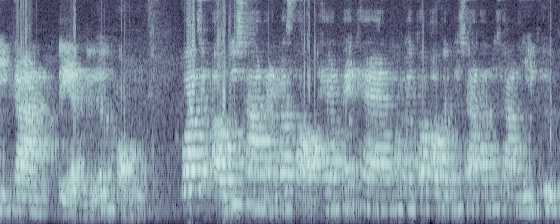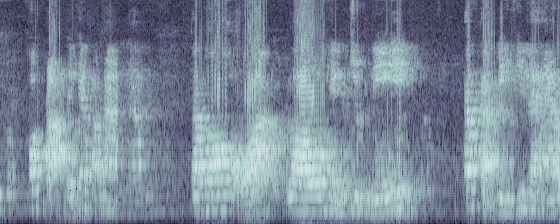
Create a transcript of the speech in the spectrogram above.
มีการเปลี่ยนในเรื่องของว่าจะเอาวิชาไหนมาสอบแทนไม่แทนทำไมต้องเอาเป็นวิชานั้นวิชานี้คือเขาปรับได้แค่ประมาณนั้น แต่พอขออะเราเห็นจุดนี้ตั้งแต่ปีที่แล้ว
